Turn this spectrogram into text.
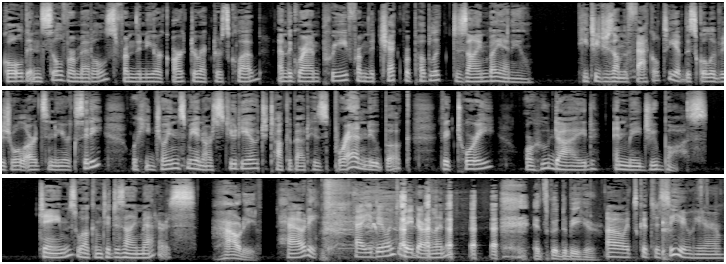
gold and silver medals from the New York Art Directors Club, and the Grand Prix from the Czech Republic Design Biennial. He teaches on the faculty of the School of Visual Arts in New York City, where he joins me in our studio to talk about his brand new book, Victore or Who Died and Made You Boss. James, welcome to Design Matters. Howdy. Howdy. How you doing today, darling? it's good to be here. Oh, it's good to see you here.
